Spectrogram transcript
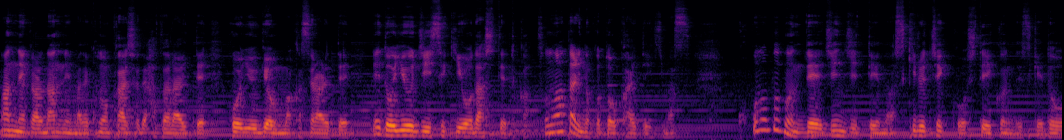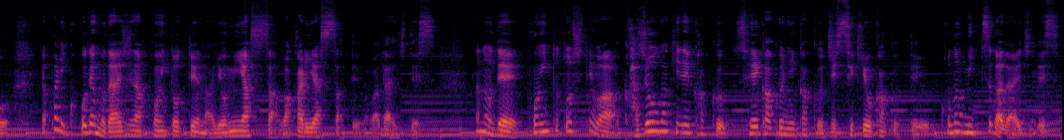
何年から何年までこの会社で働いて、こういう業務任せられて、で、どういう実績を出してとか、そのあたりのことを書いていきます。この部分で人事っていうのはスキルチェックをしていくんですけど、やっぱりここでも大事なポイントっていうのは読みやすさ、分かりやすさっていうのが大事です。なので、ポイントとしては、箇条書きで書く、正確に書く、実績を書くっていう、この3つが大事です。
